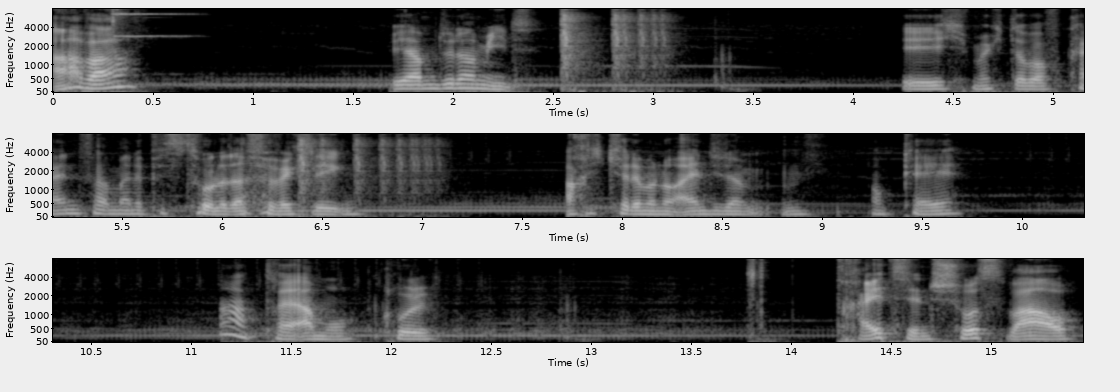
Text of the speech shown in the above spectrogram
Aber wir haben Dynamit. Ich möchte aber auf keinen Fall meine Pistole dafür weglegen. Ach, ich kenne immer nur ein Dynamit. Hm, okay. Ah, drei Ammo. Cool. 13 Schuss, wow.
